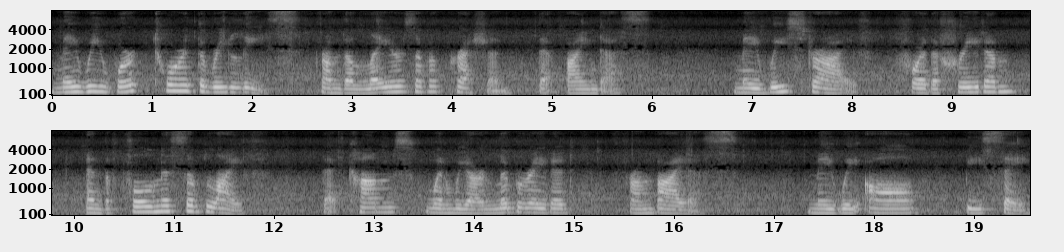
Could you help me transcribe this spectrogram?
May we work toward the release from the layers of oppression that bind us. May we strive for the freedom and the fullness of life that comes when we are liberated from bias. May we all be safe.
